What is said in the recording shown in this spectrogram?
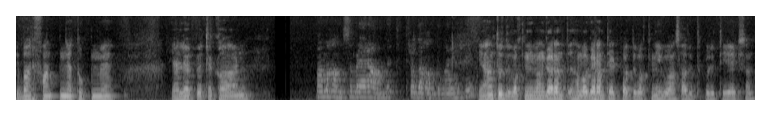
Vi bare fant den, jeg tok den med. Jeg løp etter karen. Hva med han som ble ranet? Trodde han det var en kniv? Ja, Han trodde det var kniv. Han, garanter, han var garantert på at det var kniv, og han sa det til politiet. ikke sant?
